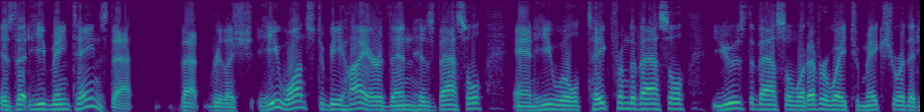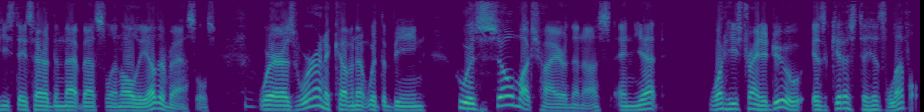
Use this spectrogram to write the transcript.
is that he maintains that that relation. He wants to be higher than his vassal, and he will take from the vassal, use the vassal whatever way to make sure that he stays higher than that vassal and all the other vassals. Mm-hmm. Whereas we're in a covenant with the being who is so much higher than us, and yet what he's trying to do is get us to his level.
